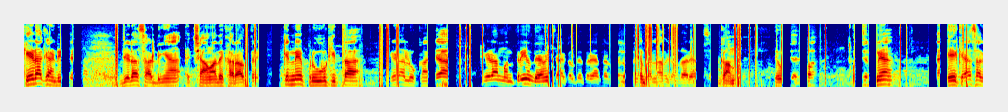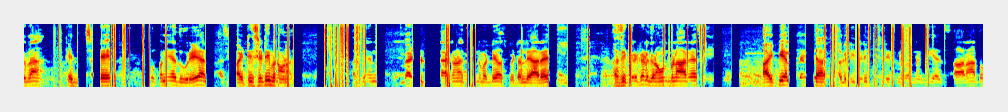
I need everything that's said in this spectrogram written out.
ਕਿਹੜਾ ਕੈਂਡੀਡੇਟ ਜਿਹੜਾ ਸਾਡੀਆਂ ਇੱਛਾਵਾਂ ਦੇ ਖਰਾ ਉਤਰੇ। ਕਿੰਨੇ ਪ੍ਰੂਵ ਕੀਤਾ? ਕਿਹੜਾ ਲੋਕਾਂ ਨੇ ਕਿਹੜਾ ਮੰਤਰੀ ਹੁੰਦਿਆਂ ਵੀ ਸਾਈਕਲ ਤੇ ਤੁਰਿਆ ਫਿਰਦਾ, ਲੋਕਾਂ ਦੀਆਂ ਬੱਲਾਂ ਵਜਾਉਂਦਾ ਰਿਹਾ ਕੰਮ। ਤੇ ਉਹ ਜਜ਼ਬਾ ਇਹ ਕਹਿ ਸਕਦਾ ਕਿ ਸਾਡੇ ਸੁਪਨੇ ਅਧੂਰੇ ਆ। ਅਸੀਂ ਆਈਟੀ ਸਿਟੀ ਬਣਾਉਣਾ ਅਸੀਂ ਇਹਨੂੰ ਮੈਟਰੋ ਲੈ ਕੇ ਆਉਣਾ ਤਿੰਨ ਵੱਡੇ ਹਸਪੀਟਲ ਲਿਆ ਰਹੇ ਸੀ। ਅਸੀਂ ਕ੍ਰਿਕਟ ਗਰਾਊਂਡ ਬਣਾ ਰਹੇ ਸੀ। ਆਈਪੀਐਲ ਅਗਲੀ ਜਿਹੜੀ ਪਿਛਲੀ ਟਰਨਿੰਗ ਲੰਗੀ ਹੈ 17 ਤੋਂ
